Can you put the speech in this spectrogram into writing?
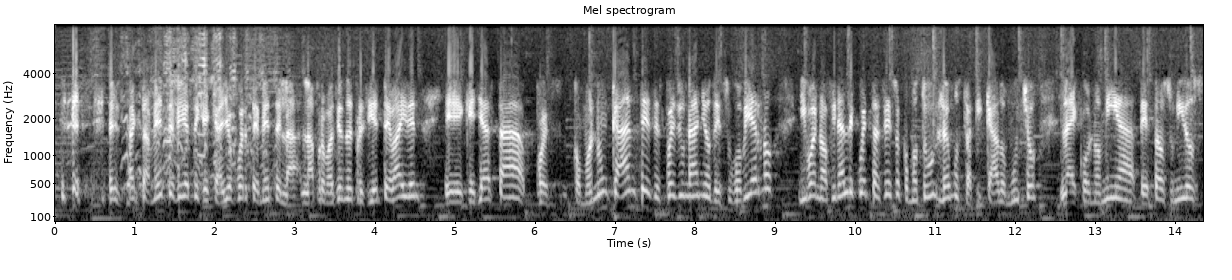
Exactamente, fíjate que cayó fuertemente la, la aprobación del presidente Biden, eh, que ya está, pues, como nunca antes, después de un año de su gobierno. Y bueno, a final de cuentas, eso, como tú lo hemos platicado mucho, la economía de Estados Unidos,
